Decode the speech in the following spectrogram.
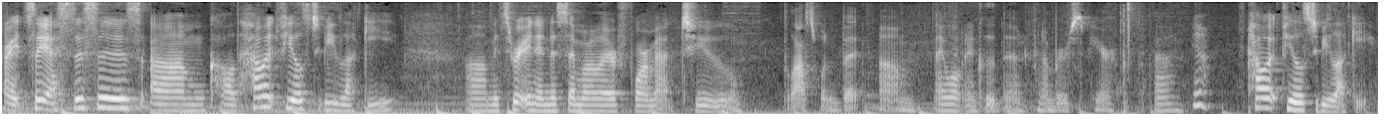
All right, so yes, this is um, called How It Feels to Be Lucky. Um, it's written in a similar format to the last one, but um, I won't include the numbers here. Um, yeah. How It Feels to Be Lucky.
